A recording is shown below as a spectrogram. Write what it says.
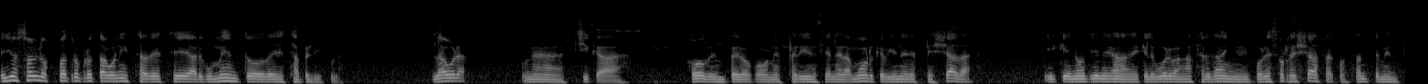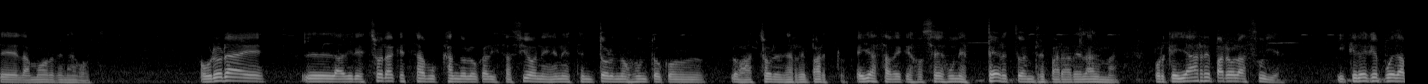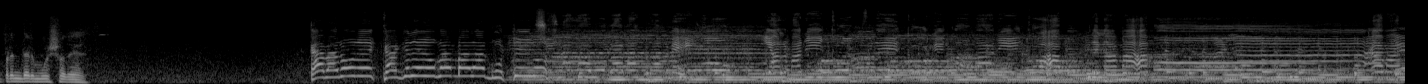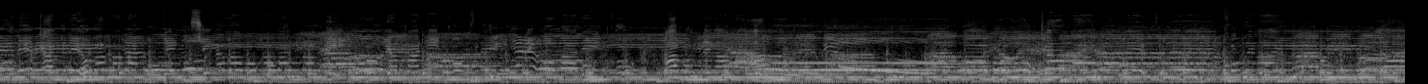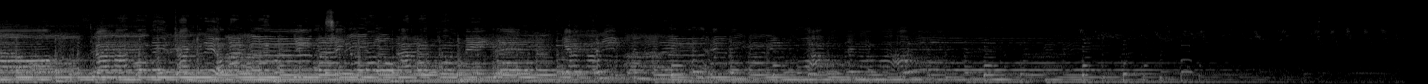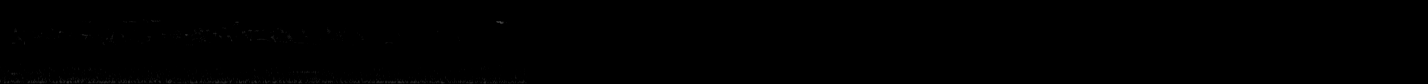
Ellos son los cuatro protagonistas de este argumento, de esta película. Laura, una chica joven pero con experiencia en el amor, que viene despechada y que no tiene ganas de que le vuelvan a hacer daño y por eso rechaza constantemente el amor de Nagot. Aurora es la directora que está buscando localizaciones en este entorno junto con los actores de reparto. Ella sabe que José es un experto en reparar el alma, porque ya reparó la suya y cree que puede aprender mucho de él. Camarones, cangrejo, gamba, langostino, y al marico, fleco, rico, marico, jamón de la maja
